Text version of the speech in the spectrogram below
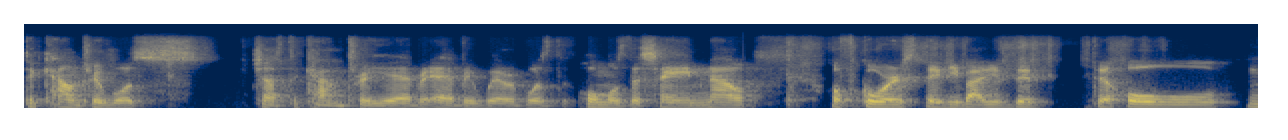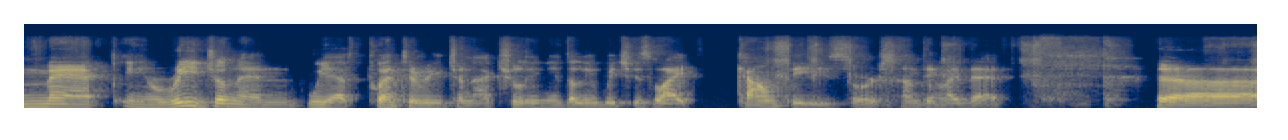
the country was just the country. Every, everywhere was almost the same. Now, of course, they divided the, the whole map in region, and we have 20 region actually in Italy, which is like counties or something like that uh,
